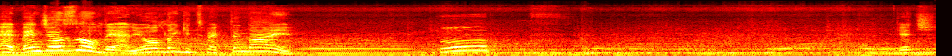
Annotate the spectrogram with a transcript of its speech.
Evet bence hızlı oldu yani. Yoldan gitmekten daha iyi. Hop. Geç.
